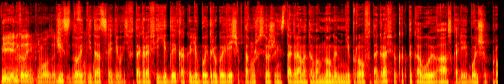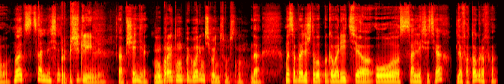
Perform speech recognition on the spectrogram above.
Не, я никогда не понимал, зачем. Не стоит недооценивать фотографии еды, как и любой другой вещи, потому что все же Инстаграм это во многом не про фотографию как таковую, а скорее больше про... Ну, это социальная сеть. Про впечатление. Общение. Ну, про это мы поговорим сегодня, собственно. Да. Мы собрались, чтобы поговорить э, о социальных сетях для фотографа,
